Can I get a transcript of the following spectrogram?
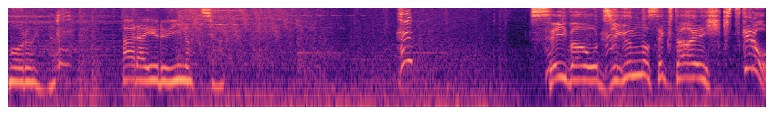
脆いなあらゆる命はセイバーを自分のセクターへ引きつけろ。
